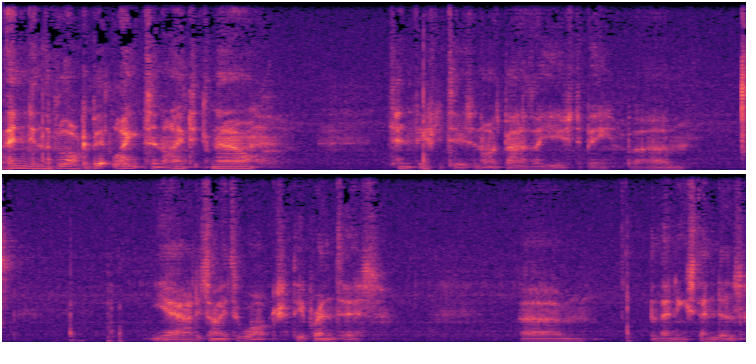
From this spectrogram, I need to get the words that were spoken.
Ending the vlog a bit late tonight. It's now 10.52 so not as bad as I used to be but um, yeah I decided to watch The Apprentice um, and then EastEnders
